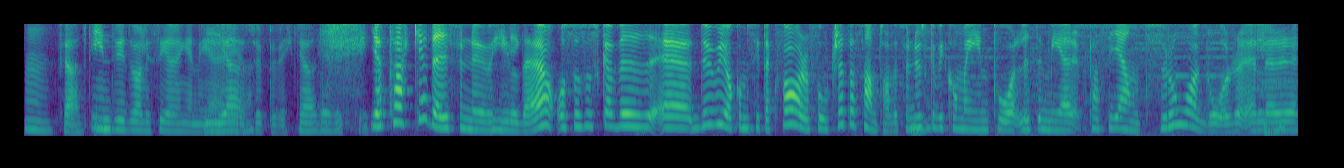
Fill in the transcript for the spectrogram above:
mm. för allting. Individualiseringen är, ja. är superviktig. Ja, det är viktigt. Jag tackar dig för nu Hilde. Och så, så ska vi, eh, du och jag kommer sitta kvar och fortsätta samtalet. För mm. nu ska vi komma in på lite mer patientfrågor. Eller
